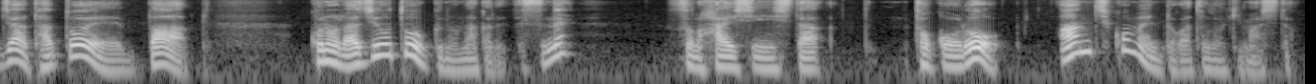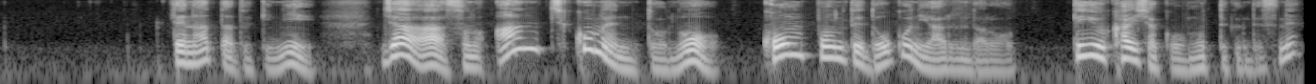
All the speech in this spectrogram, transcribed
じゃあ例えば、このラジオトークの中でですね、その配信したところ、アンチコメントが届きました。ってなった時に、じゃあそのアンチコメントの根本ってどこにあるんだろうっていう解釈を持っていくんですね。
